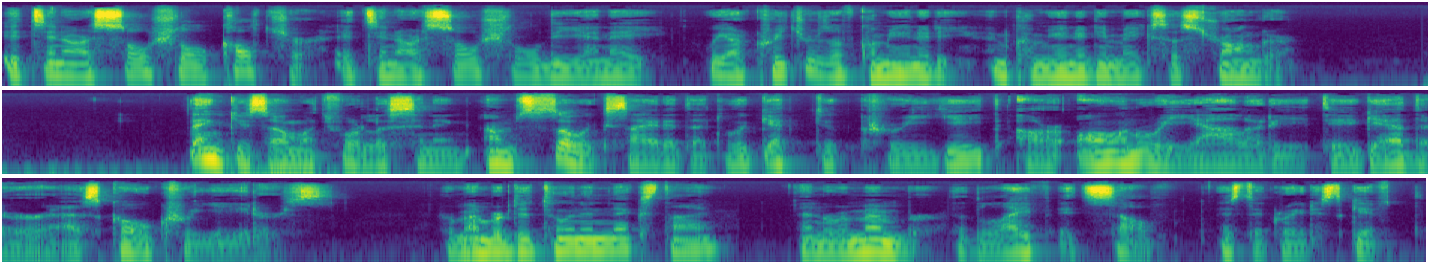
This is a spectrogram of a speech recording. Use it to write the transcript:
It's in our social culture, it's in our social DNA. We are creatures of community, and community makes us stronger. Thank you so much for listening. I'm so excited that we get to create our own reality together as co creators. Remember to tune in next time, and remember that life itself is the greatest gift.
